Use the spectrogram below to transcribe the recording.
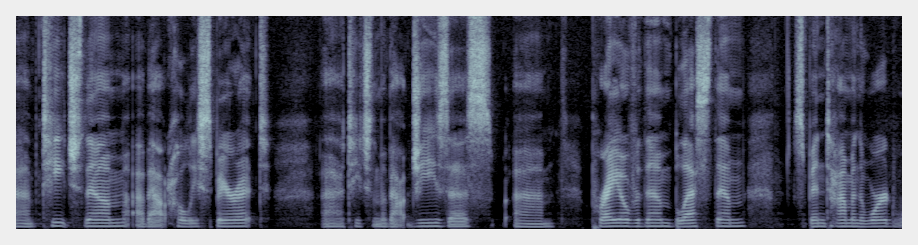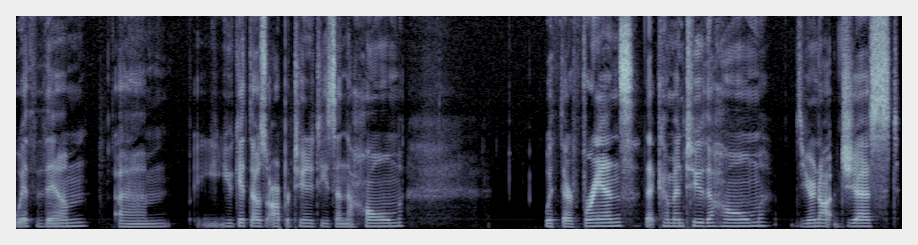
um, teach them about Holy Spirit uh, teach them about Jesus um, pray over them bless them spend time in the word with them um, you get those opportunities in the home with their friends that come into the home. You're not just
